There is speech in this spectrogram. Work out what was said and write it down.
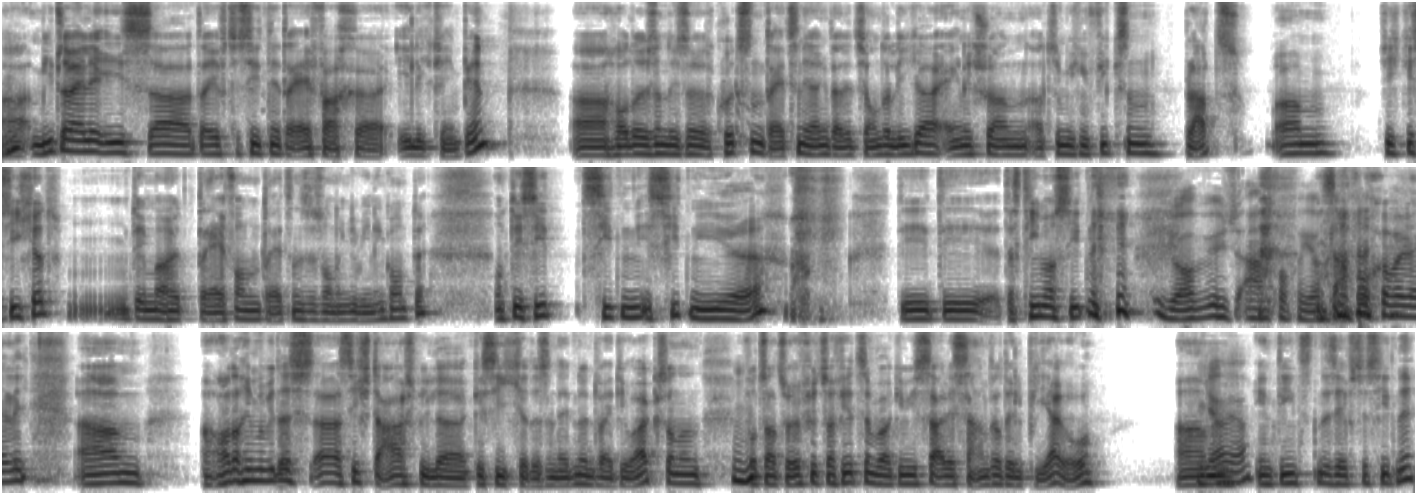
Äh, mittlerweile ist äh, der FC Sydney dreifacher E-League-Champion. Äh, hat also in dieser kurzen 13-jährigen Tradition der Liga eigentlich schon einen, einen ziemlichen fixen Platz ähm, sich gesichert, mit dem er halt drei von 13 Saisonen gewinnen konnte. Und die Syd Sydney, Sydney die, die, das Team aus Sydney, Ja, ist einfacher, ja. ist einfacher wahrscheinlich, ähm, hat auch immer wieder äh, sich Starspieler gesichert. Also nicht nur in Dwight York, sondern Mhm. von 2012 bis 2014 war ein gewisser Alessandro Del Piero ähm, Ja, ja. in Diensten des FC Sydney.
